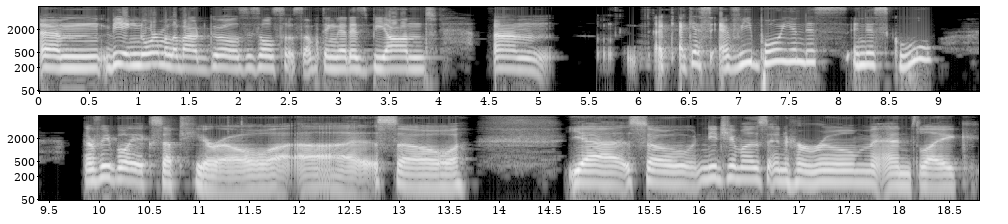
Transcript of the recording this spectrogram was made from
um being normal about girls is also something that is beyond um I, I guess every boy in this in this school Every boy except Hiro. Uh, so yeah, so Nijima's in her room, and like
